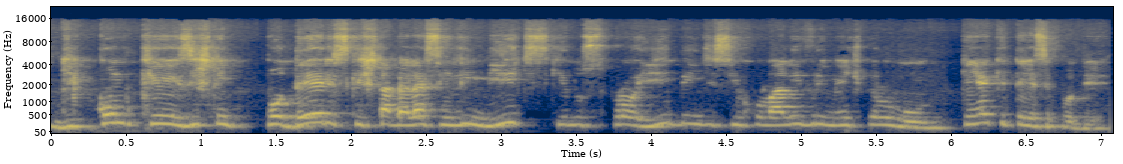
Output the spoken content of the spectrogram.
de como que existem poderes que estabelecem limites que nos proíbem de circular livremente pelo mundo. Quem é que tem esse poder?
